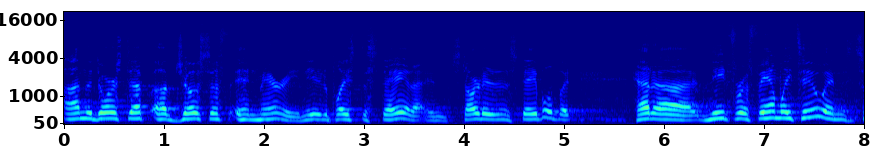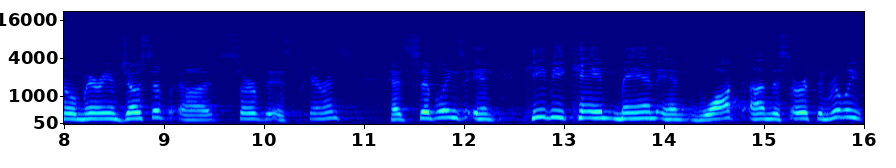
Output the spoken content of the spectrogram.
on the doorstep of Joseph and Mary. He needed a place to stay and started in a stable, but had a need for a family too. And so Mary and Joseph uh, served as parents, had siblings, and he became man and walked on this earth and really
